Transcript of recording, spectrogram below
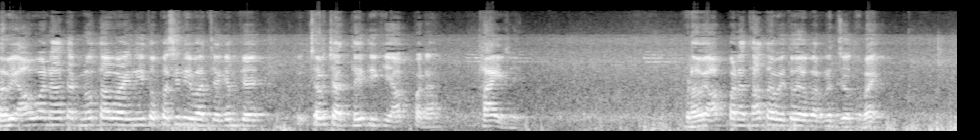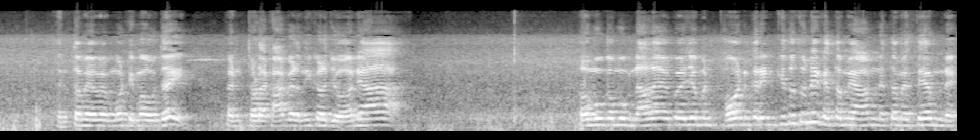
હવે આવવાના હતા કે નહોતા હોય નહીં તો પછીની વાત છે, કેમ કે ચર્ચા થઈ હતી કે આપવાના થાય છે. પણ હવે આપવાના થતા હોય તો એ વાર નથી જોતો, ભાઈ. અને તમે હવે મોટી માવું થઈ અને થોડાક આગળ નીકળજો. અને આ અમુક અમુક નાલાયકોએ જે મને ફોન કરીને કીધું હતું ને કે તમે આમ ને તમે તેમ ને,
